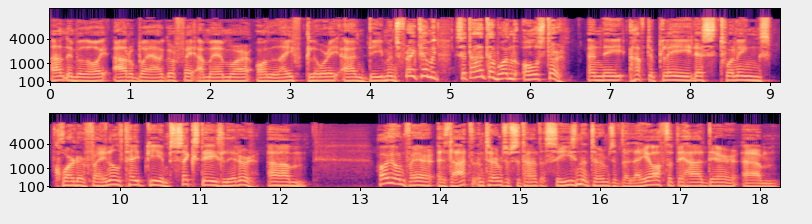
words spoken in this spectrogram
Anthony Molloy autobiography, a memoir on life, glory and demons. Frank, tell me, Setanta won Ulster and they have to play this Twinnings quarter final type game six days later. Um, how unfair is that in terms of Setanta's season, in terms of the layoff that they had there, um,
